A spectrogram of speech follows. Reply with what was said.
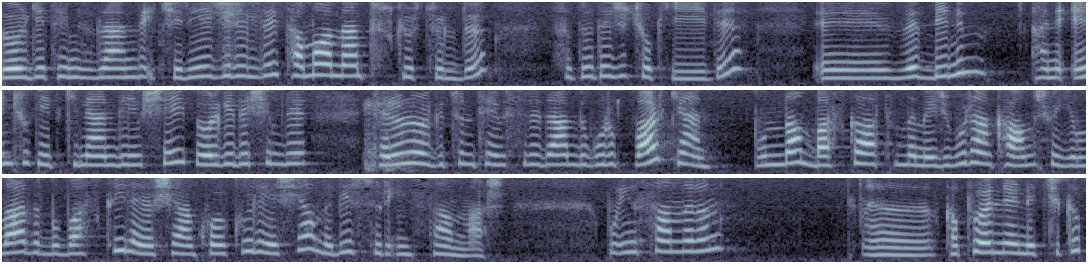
bölge temizlendi, içeriye girildi, tamamen püskürtüldü. Strateji çok iyiydi. E, ve benim hani en çok etkilendiğim şey bölgede şimdi terör örgütünü temsil eden bir grup varken bundan baskı altında mecburen kalmış ve yıllardır bu baskıyla yaşayan, korkuyla yaşayan da bir sürü insan var. Bu insanların e, kapı önlerine çıkıp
